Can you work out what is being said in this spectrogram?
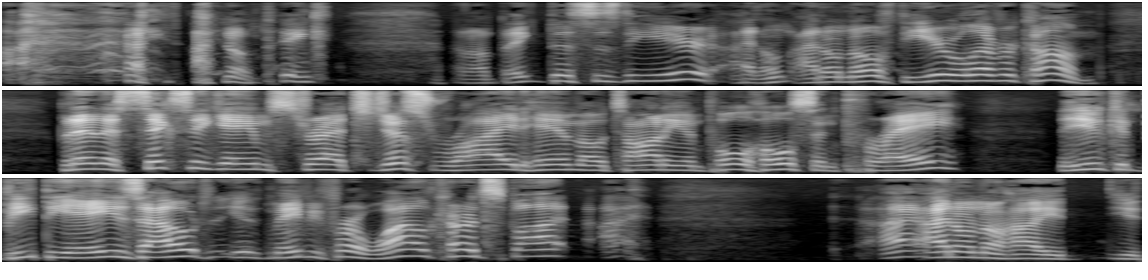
I, I, I don't think I don't think this is the year. I don't I don't know if the year will ever come. But in a 60 game stretch, just ride him, Ohtani, and Pujols and pray that you could beat the A's out, maybe for a wild card spot. I, I, I don't know how you, you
